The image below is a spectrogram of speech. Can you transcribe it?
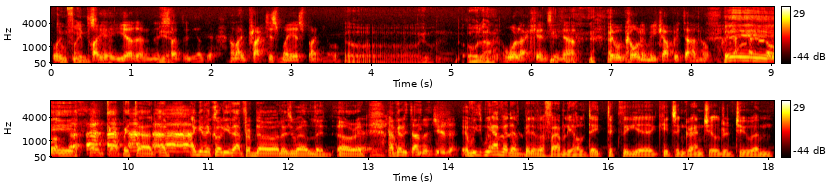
go Going for your find some- paella and this, Yeah. that, and the other. And I practiced my Espanol. Oh, hola. Hola, I can say now. they were calling me Capitano. Hey, El Capitan. I'm, I'm going to call you that from now on as well. Then, all right. Gonna- Capitano Judah. we we have had a bit of a family holiday. Took the uh, kids and grandchildren to um,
